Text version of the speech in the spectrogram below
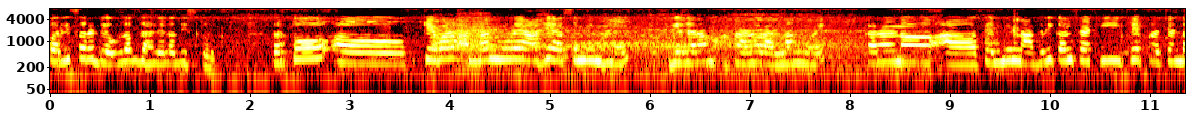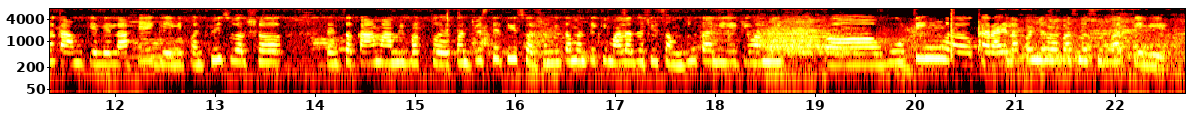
परिसर डेव्हलप झालेला दिसतोय तर तो केवळ अण्णांमुळे आहे असं मी म्हणेन गिरिजाराम हाणोर अण्णांमुळे. कारण त्यांनी नागरिकांसाठी इथे प्रचंड काम केलेलं आहे. गेली पंचवीस वर्ष त्यांचं काम आम्ही बघतोय. पंचवीस ते तीस वर्ष. मी तर म्हणते की मला जशी समजूत आली आहे किंवा मी वोटिंग करायला पण जेव्हापासून सुरुवात केली आहे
